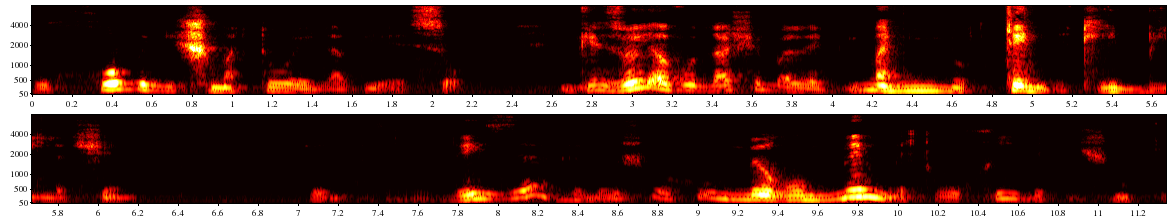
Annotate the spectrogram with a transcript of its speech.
רוחו ונשמתו אליו יאסוף. כן, זוהי עבודה שבלב. אם אני נותן את ליבי לשם, כן, אז על ידי זה הקדוש ברוך הוא מרומם את רוחי ואת נשמתי.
